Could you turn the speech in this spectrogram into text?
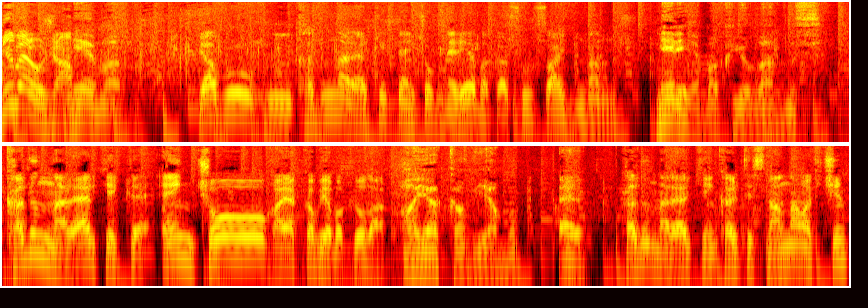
Dilber hocam. Ne var? Ya bu e, kadınlar erkekten çok nereye bakar sorusu aydınlanmış. Nereye bakıyorlarmış? Kadınlar erkekte en çok ayakkabıya bakıyorlar. Ayakkabıya mı? Evet. Kadınlar erkeğin kalitesini anlamak için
